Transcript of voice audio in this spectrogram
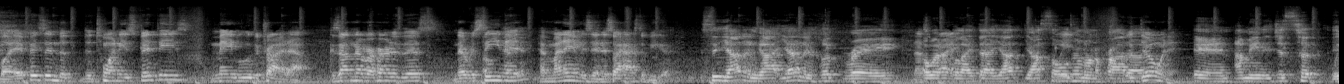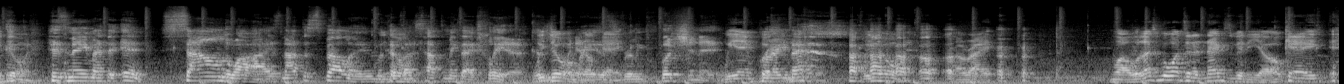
But if it's in the, the 20s, 50s, maybe we could try it out. Because I've never heard of this, never seen Okay. it, and my name is in it, so it has to be good. See, y'all done got, y'all done hooked Ray That's or whatever right. like that. Y'all, y'all sold We- him on a product. we doing it. And I mean, it just took We doing it. his name at the end, sound wise, not the spelling, because I just have to make that clear. We doing it, Ray okay. Is really pushing it. We ain't pushing right now. We doing it. All right. Well, well, let's move on to the next video, okay?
